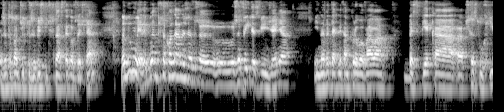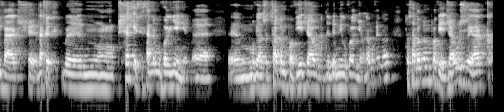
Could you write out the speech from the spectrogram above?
że to są ci, którzy wyszli 13 września. No mówię, byłem przekonany, że, że, że wyjdę z więzienia i nawet jak mnie tam próbowała bezpieka przesłuchiwać, znaczy przed jeszcze samym uwolnieniem, e, e, mówiąc, że co bym powiedział, gdyby mi uwolniono. Mówię, no to samo bym powiedział, że jak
